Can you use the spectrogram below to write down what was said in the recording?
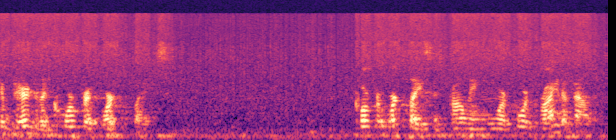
compared to the corporate workplace. Corporate workplace is probably more forthright about it.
